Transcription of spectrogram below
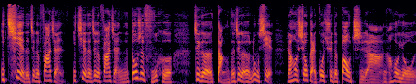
一切的这个发展，一切的这个发展呢，都是符合。这个党的这个路线，然后修改过去的报纸啊，然后有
